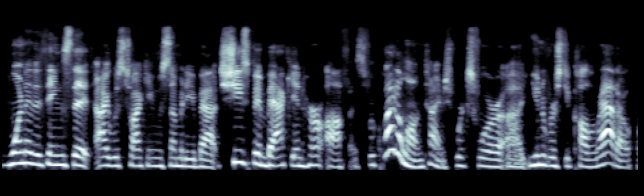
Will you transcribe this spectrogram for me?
one of the things that i was talking with somebody about she's been back in her office for quite a long time. She works for uh, university of colorado.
